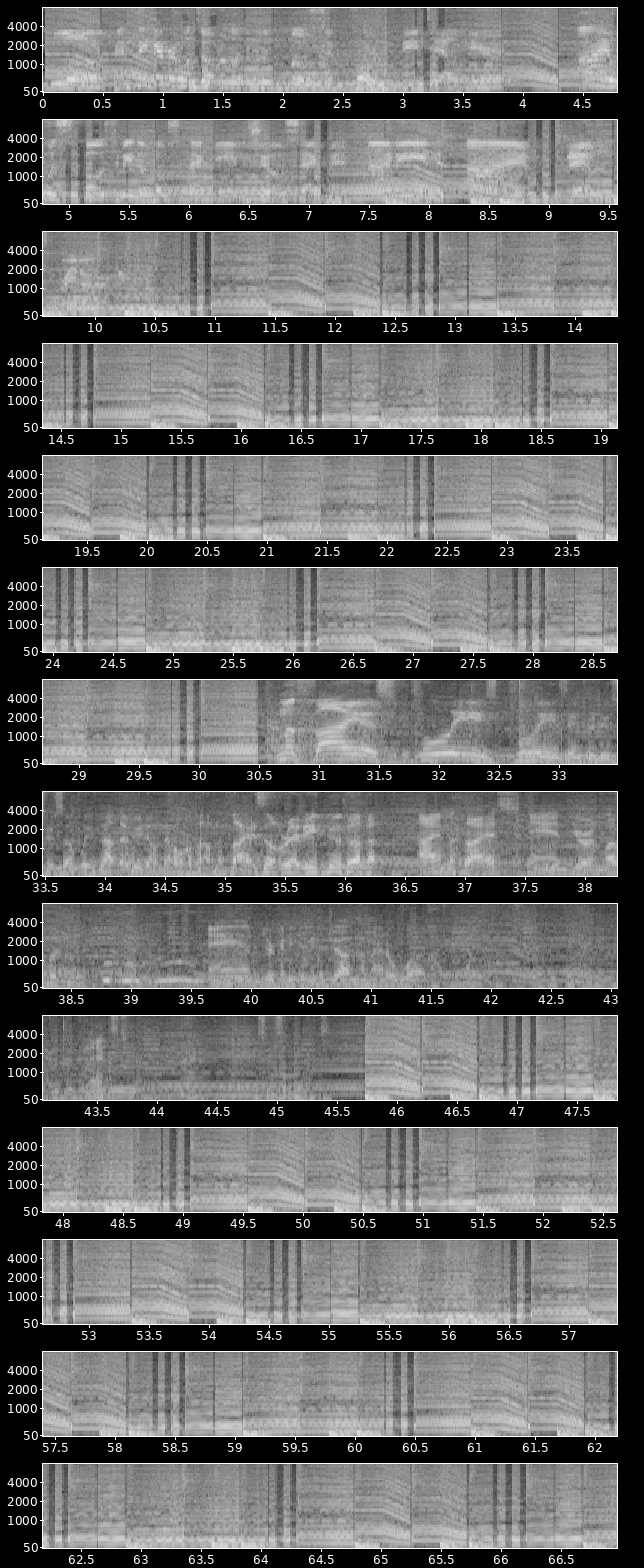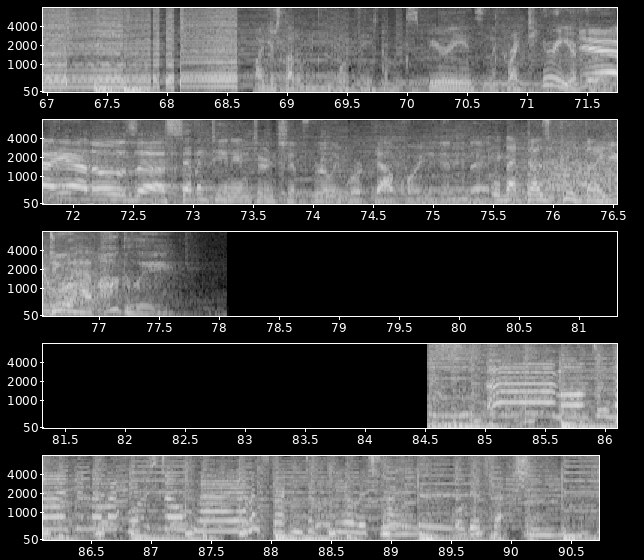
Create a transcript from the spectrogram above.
Look, I think everyone's overlooking the most important detail here. I was supposed to be the host of that game show segment. I mean, Matthias, please, please introduce yourself, please. Not that we don't know about Matthias already. I'm Matthias, and you're in love with me. And you're gonna give me the job no matter what. Everything I can do. Next. You said something next. I just thought it would be more based on experience and the criteria for it. Yeah, yeah, those uh, 17 internships really worked out for you, didn't they? Well, that does prove that I do have. ugly. I'm on tonight, you know my hips don't lie, and I'm starting to feel it's right. All the attraction,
